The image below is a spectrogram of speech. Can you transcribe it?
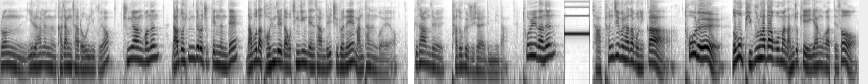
그런 일을 하면은 가장 잘 어울리고요. 중요한 거는 나도 힘들어 죽겠는데 나보다 더 힘들다고 징징대는 사람들이 주변에 많다는 거예요. 그 사람들 다독여 주셔야 됩니다. 토일가는 자, 편집을 하다 보니까 토를 너무 비굴하다고만 안 좋게 얘기한 것 같아서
